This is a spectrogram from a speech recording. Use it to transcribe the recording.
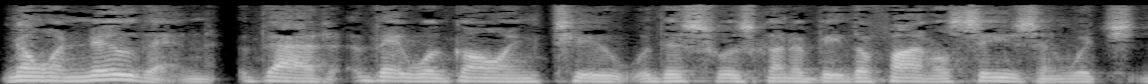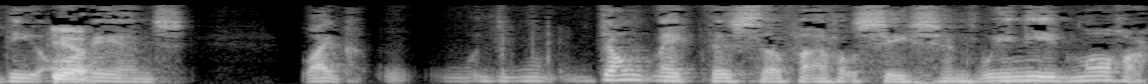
no one knew then that they were going to, this was going to be the final season, which the Yeah. audience, like, don't make this the final season. We need more.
